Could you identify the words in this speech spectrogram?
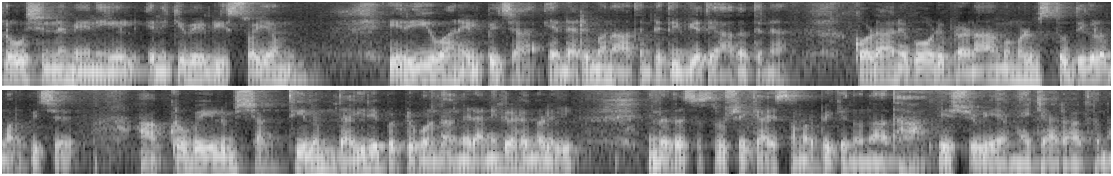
ക്രൂശിന്റെ മേനിയിൽ എനിക്ക് വേണ്ടി സ്വയം എരിയുവാൻ ഏൽപ്പിച്ച എന്റെ അരുമനാഥന്റെ ദിവ്യത്യാഗത്തിന് കോടാനുകോടി പ്രണാമങ്ങളും സ്തുതികളും അർപ്പിച്ച് ആ കൃപയിലും ശക്തിയിലും ധൈര്യപ്പെട്ടുകൊണ്ട് അങ്ങയുടെ അനുഗ്രഹങ്ങളിൽ ഇന്നത്തെ ശുശ്രൂഷയ്ക്കായി സമർപ്പിക്കുന്നു നാഥ. യേശുവെ അങ്ങയ്ക്ക് ആരാധന.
